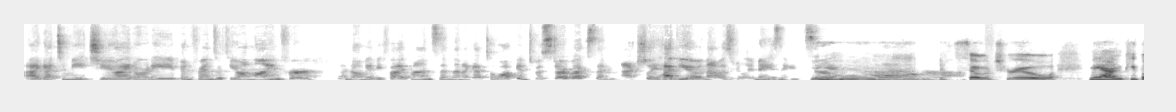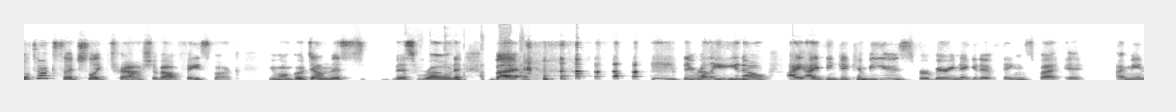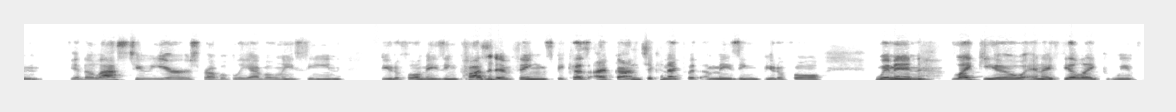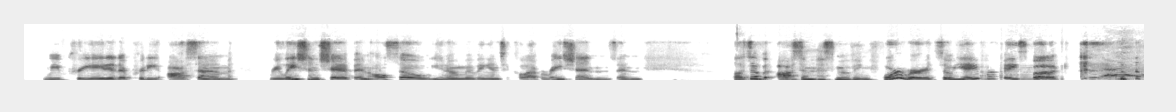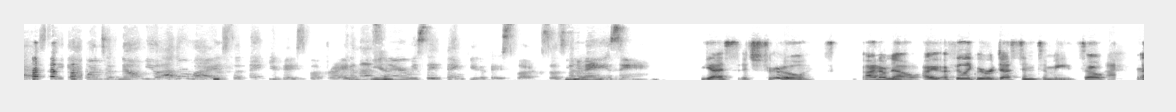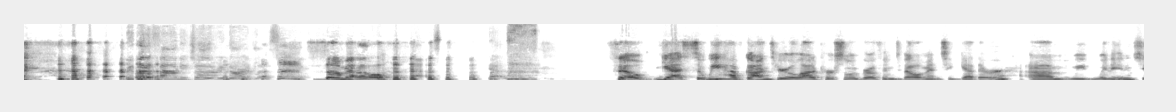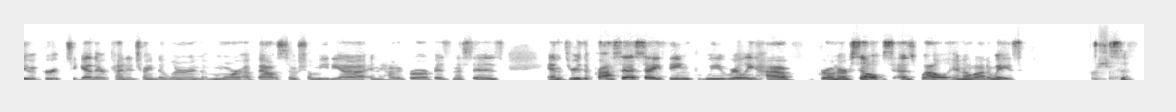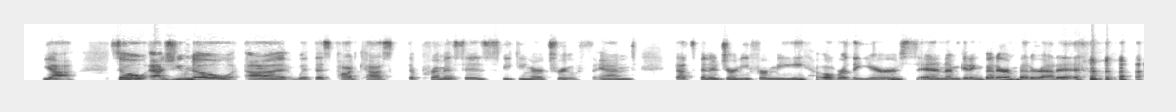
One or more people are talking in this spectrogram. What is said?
I got to meet you, I had already been friends with you online for don't know, maybe five months. And then I got to walk into a Starbucks and actually hug you. And that was really amazing. So, yeah, yeah, it's so true. Man, people talk such like trash about Facebook. We won't go down this this road, but they really, you know, I I think it can be used for very negative things, but it I mean, in the last 2 years probably I've only seen beautiful, amazing, positive things because I've gotten to connect with amazing, beautiful women like you. And I feel like we've we've created a pretty awesome relationship and also, you know, moving into collaborations and lots of awesomeness moving forward. So yay for Facebook. yes. I wouldn't have known you otherwise. So thank you, Facebook, right? And that's yeah. where we say thank you to Facebook. So it's been yeah. amazing. Yes, it's true. I don't know. I, I feel like we were destined to meet. So we would have found each other regardless, right? Somehow. Yes. yes. So, yes, so we have gone through a lot of personal growth and development together. um, we went into a group together, kind of trying to learn more about social media and how to grow our businesses. And through the process, I think we really have grown ourselves as well in a lot of ways. For sure. So, yeah. So, as you know, uh, with this podcast, the premise is speaking our truth. And that's been a journey for me over the years, and I'm getting better and better at it.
